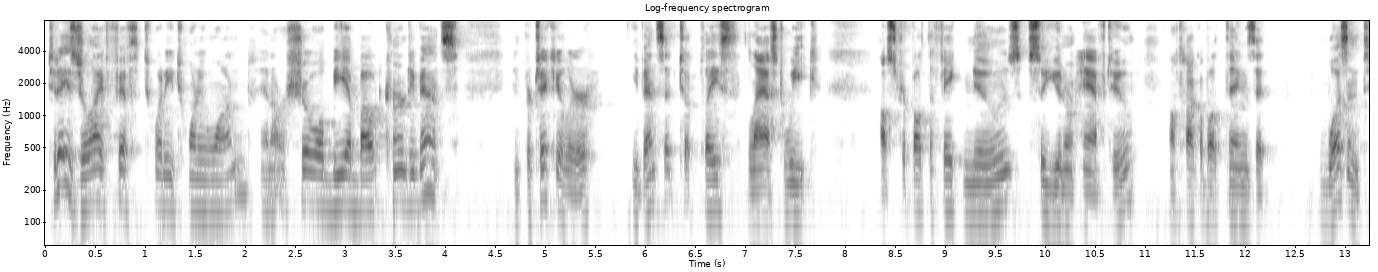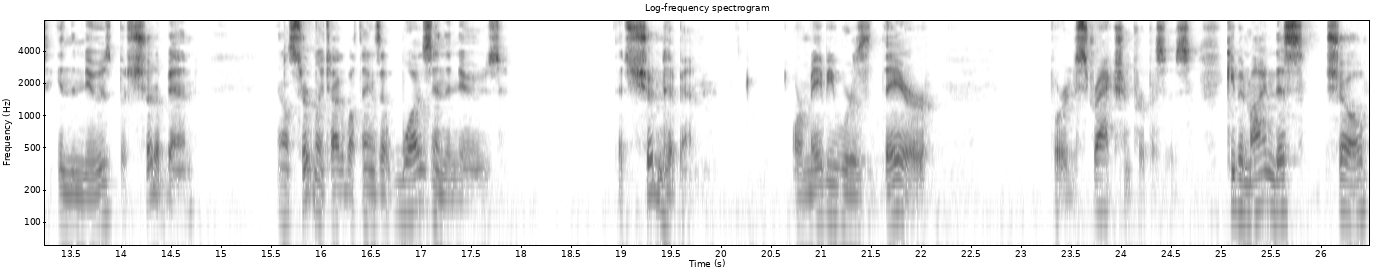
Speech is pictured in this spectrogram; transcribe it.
Today's July 5th, 2021, and our show will be about current events, in particular, events that took place last week. I'll strip out the fake news so you don't have to. I'll talk about things that wasn't in the news but should have been. And I'll certainly talk about things that was in the news that shouldn't have been or maybe was there for distraction purposes. Keep in mind, this show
